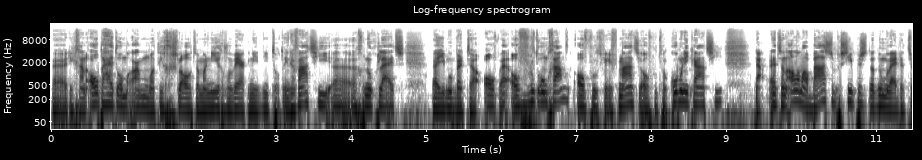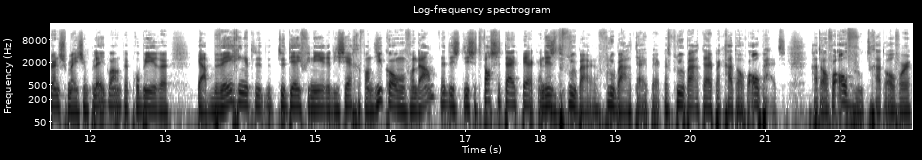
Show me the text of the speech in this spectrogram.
Uh, die gaan openheid omarmen, omdat die gesloten manieren van werken niet, niet tot innovatie uh, genoeg leidt. Uh, je moet met over, overvloed omgaan. Overvloed van informatie, overvloed van communicatie. Nou, het zijn allemaal basisprincipes. Dat noemen wij de Transformation Playground. Wij proberen ja, bewegingen te, te definiëren die zeggen van hier komen we vandaan. Dit is, dit is het vaste tijdperk en dit is het vloeibare, vloeibare tijdperk. Het vloeibare tijdperk gaat over openheid. Gaat over overvloed. Gaat over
